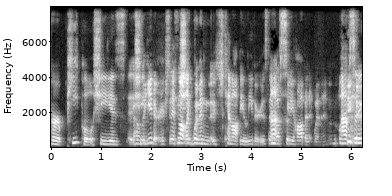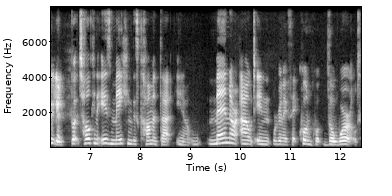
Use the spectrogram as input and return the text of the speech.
her people. She is a she, leader. It's not she- like women cannot be leaders. They Abso- must be hobbit women. Absolutely. But Tolkien is making this comment that, you know, men are out in, we're going to say, quote unquote, the world,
